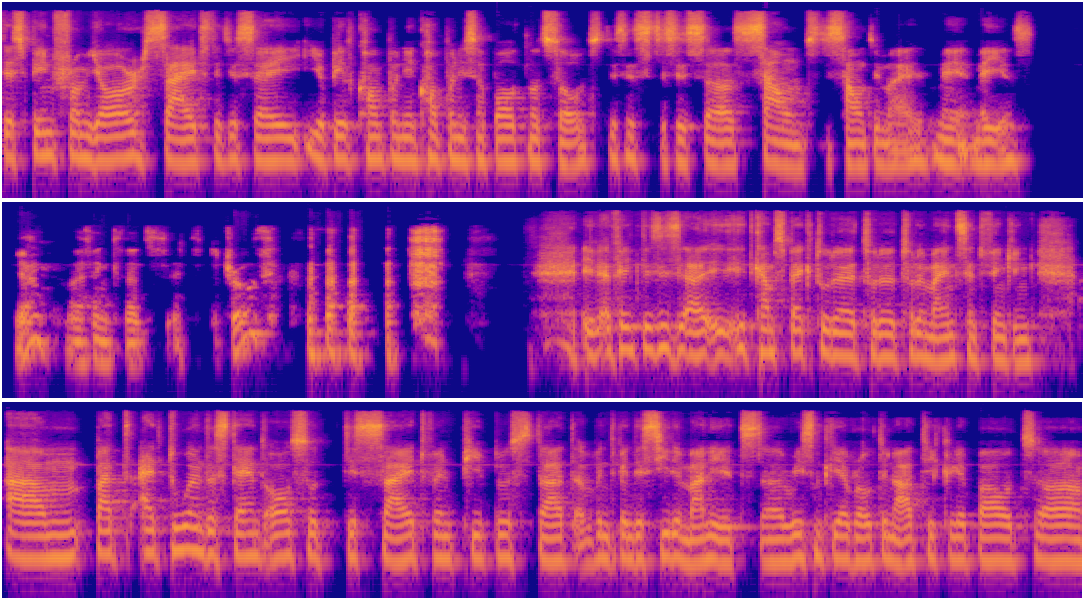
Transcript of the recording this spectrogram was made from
the spin from your side that you say you build company and companies are bought, not sold. This is this is uh, sound, the sound in my, my, my ears. Yeah, I think that's it's the truth. I think this is uh, it comes back to the to the to the mindset thinking, um, but I do understand also this side when people start when when they see the money. It's uh, recently I wrote an article about uh,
